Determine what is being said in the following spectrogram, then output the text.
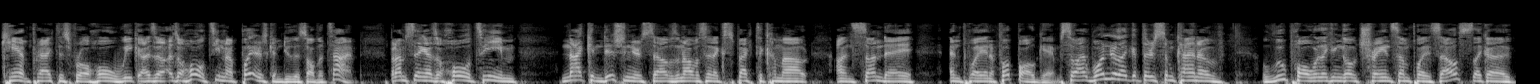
can't practice for a whole week as a, as a whole team. Now players can do this all the time, but I'm saying as a whole team, not condition yourselves and all of a sudden expect to come out on Sunday and play in a football game. So I wonder like if there's some kind of loophole where they can go train someplace else, like a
